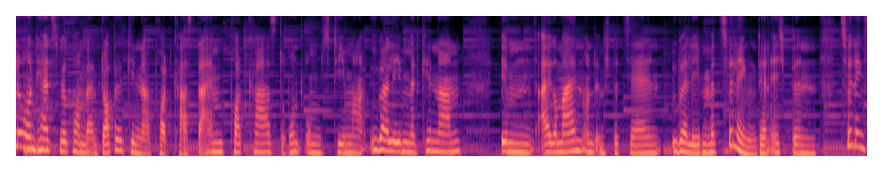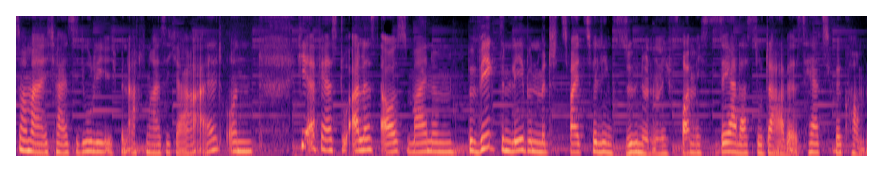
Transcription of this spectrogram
Hallo und herzlich willkommen beim Doppelkinder-Podcast, deinem Podcast rund ums Thema Überleben mit Kindern im Allgemeinen und im Speziellen Überleben mit Zwillingen. Denn ich bin Zwillingsmama, ich heiße Juli, ich bin 38 Jahre alt und hier erfährst du alles aus meinem bewegten Leben mit zwei Zwillingssöhnen und ich freue mich sehr, dass du da bist. Herzlich willkommen.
